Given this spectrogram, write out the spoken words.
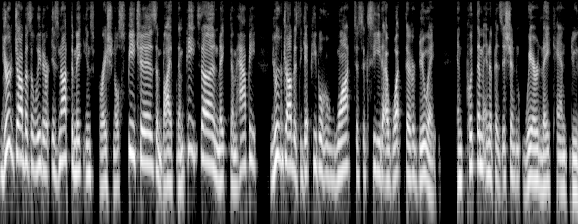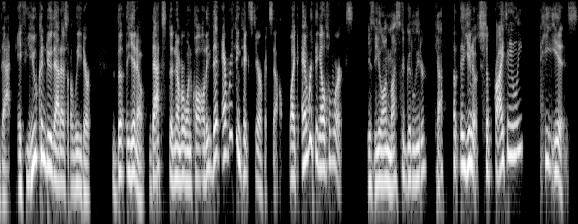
your job as a leader is not to make inspirational speeches and buy them pizza and make them happy. Your job is to get people who want to succeed at what they're doing and put them in a position where they can do that. If you can do that as a leader, the you know, that's the number one quality, then everything takes care of itself. Like everything else works. Is Elon Musk a good leader, Cap? Uh, you know, surprisingly, he is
